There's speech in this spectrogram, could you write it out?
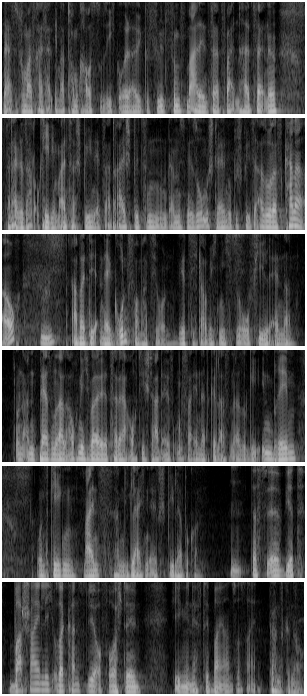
Also Thomas Reis hat immer Tom Kraus zu sich geholt, habe ich gefühlt fünfmal in der zweiten Halbzeit. Ne? Hat er gesagt, okay, die Mainzer spielen jetzt da drei Spitzen, da müssen wir so umstellen und du spielst. Also das kann er auch. Mhm. Aber die, an der Grundformation wird sich, glaube ich, nicht so viel ändern. Und an Personal auch nicht, weil jetzt hat er auch die Startelf unverändert gelassen. Also in Bremen und gegen Mainz haben die gleichen elf Spieler begonnen. Hm, das äh, wird wahrscheinlich oder kannst du dir auch vorstellen, gegen den FC Bayern so sein. Ganz genau.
